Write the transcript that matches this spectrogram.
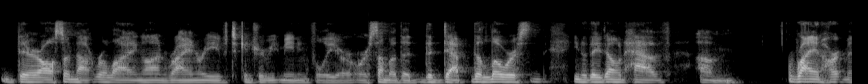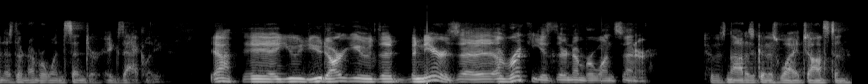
they're also not relying on Ryan Reaves to contribute meaningfully or, or some of the the depth the lower you know they don't have um, Ryan Hartman as their number one center. Exactly. Yeah, you you'd argue that Beniers, a, a rookie, is their number one center, who's not as good as Wyatt Johnston.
